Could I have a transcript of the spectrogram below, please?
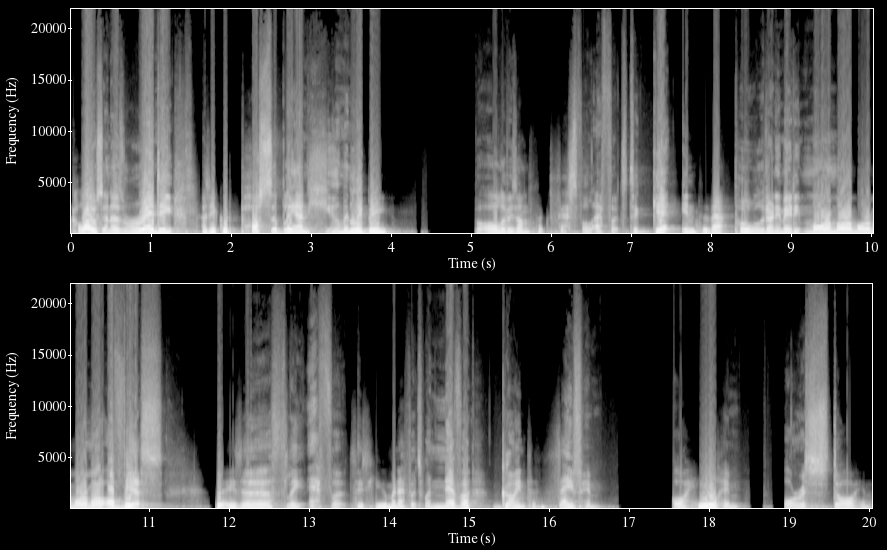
close and as ready as he could possibly and humanly be but all of his unsuccessful efforts to get into that pool had only made it more and more and more and more and more obvious that his earthly efforts, his human efforts, were never going to save him or heal him or restore him.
